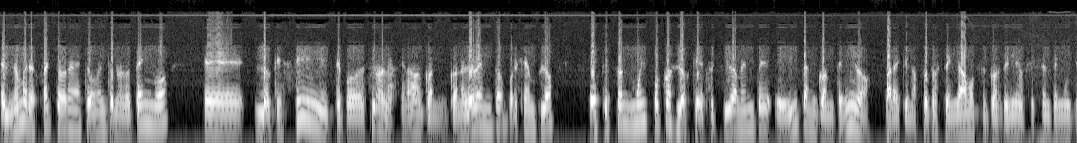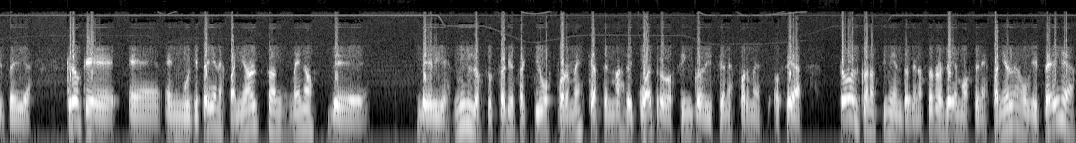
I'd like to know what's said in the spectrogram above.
el número exacto ahora en este momento no lo tengo. Eh, lo que sí te puedo decir relacionado con, el evento, por ejemplo, es que son muy pocos los que efectivamente editan contenido para que nosotros tengamos el contenido existente en Wikipedia. Creo que eh, en Wikipedia en español son menos de, de 10.000 los usuarios activos por mes que hacen más de 4 o 5 ediciones por mes. O sea, todo el conocimiento que nosotros leemos en español en Wikipedia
